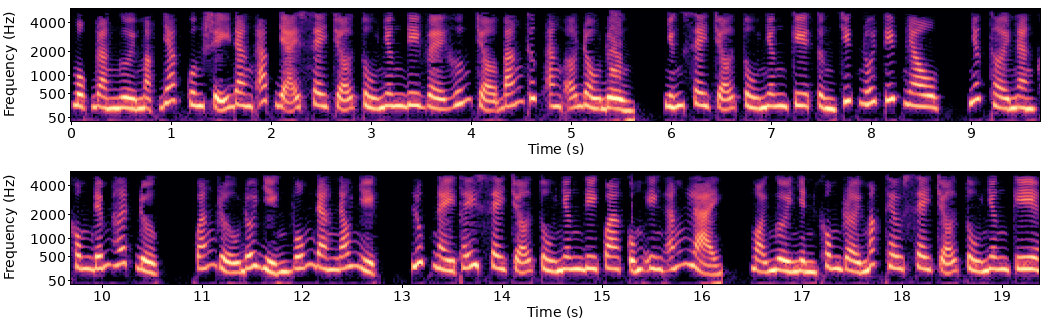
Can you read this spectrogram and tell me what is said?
một đoàn người mặc giáp quân sĩ đang áp giải xe chở tù nhân đi về hướng chợ bán thức ăn ở đầu đường, những xe chở tù nhân kia từng chiếc nối tiếp nhau, nhất thời nàng không đếm hết được, quán rượu đối diện vốn đang náo nhiệt, lúc này thấy xe chở tù nhân đi qua cũng yên ắng lại, mọi người nhìn không rời mắt theo xe chở tù nhân kia,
